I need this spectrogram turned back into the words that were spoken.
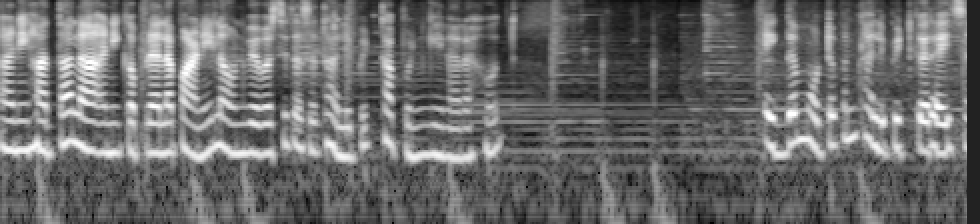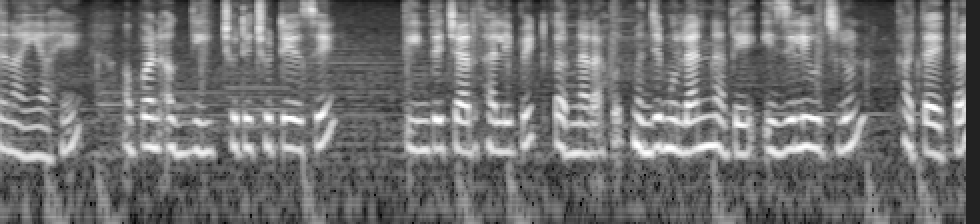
आणि हाताला आणि कपड्याला पाणी लावून व्यवस्थित असं थालीपीठ थापून घेणार आहोत. एकदम मोठं पण थालीपीठ करायचं नाही आहे. आपण अगदी छोटे छोटे असे तीन ते चार थालीपीठ करणार आहोत. म्हणजे मुलांना ते इझिली उचलून खाता येतात.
